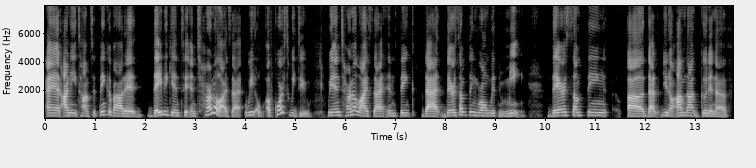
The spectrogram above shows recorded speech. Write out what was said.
and I need time to think about it, they begin to internalize that. We, of course, we do. We internalize that and think that there's something wrong with me. There's something uh, that, you know, I'm not good enough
